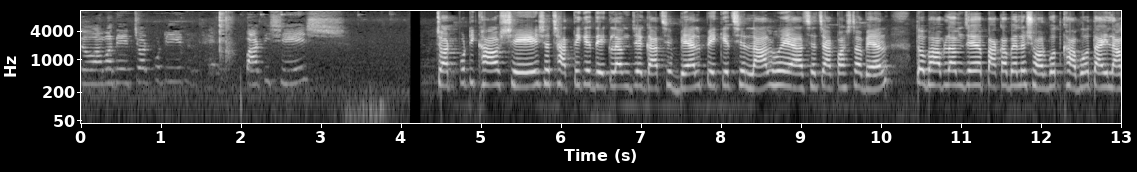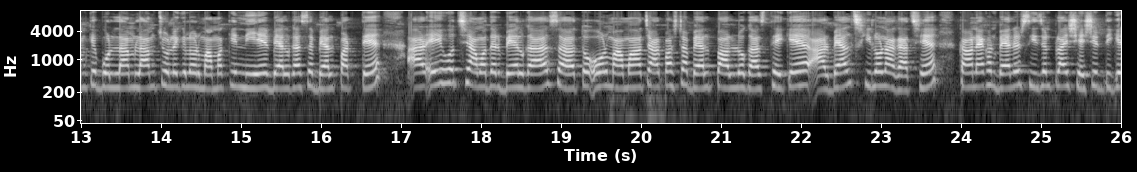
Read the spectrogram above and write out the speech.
তো আমাদের চটপটির পার্টি শেষ। চটপটি খাওয়া শেষ ছাদ থেকে দেখলাম যে গাছে বেল পেকেছে, লাল হয়ে আছে চার পাঁচটা বেল। তো ভাবলাম যে পাকা বেলে শরবত খাব, তাই লামকে বললাম, লাম চলে গেল ওর মামাকে নিয়ে বেল গাছে বেল পাড়তে। আর এই হচ্ছে আমাদের বেল গাছ। তো ওর মামা চার পাঁচটা বেল পারল গাছ থেকে, আর বেল ছিল না গাছে, কারণ এখন বেলের সিজন প্রায় শেষের দিকে,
